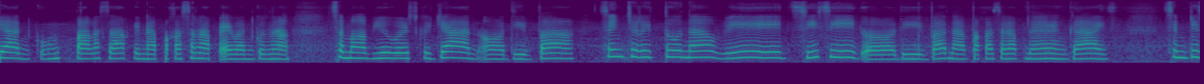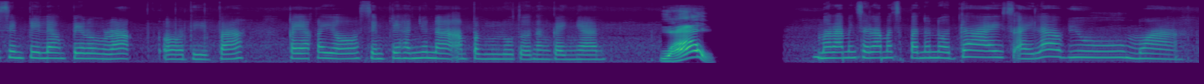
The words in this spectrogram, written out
yan. Kung para sa akin, napakasarap. Ewan ko na sa mga viewers ko dyan. O, di ba century tuna with sisig. O, di ba napakasarap na yan, guys. Simple-simple lang pero rock. O, di ba? Kaya kayo, simplihan nyo na ang pagluluto ng ganyan. Wow! Maraming salamat sa panonood, guys. I love you. Mwah.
